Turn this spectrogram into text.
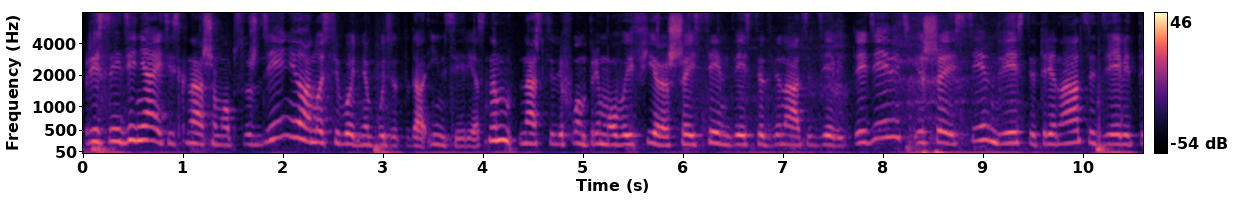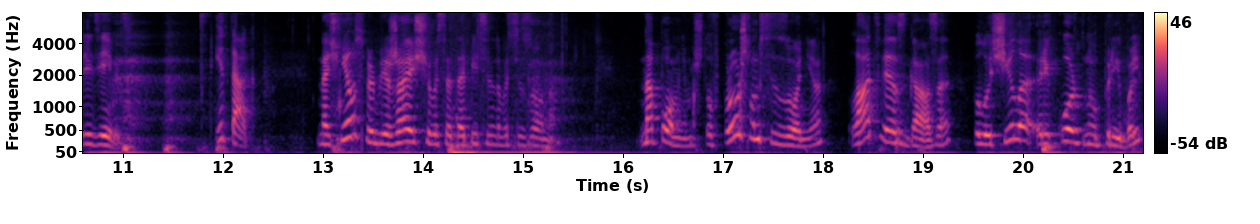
присоединяйтесь к нашему обсуждению. Оно сегодня будет да, интересным. Наш телефон прямого эфира 67212-939 и 67213-939. Итак, начнем с приближающегося отопительного сезона. Напомним, что в прошлом сезоне Латвия с газа получила рекордную прибыль,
